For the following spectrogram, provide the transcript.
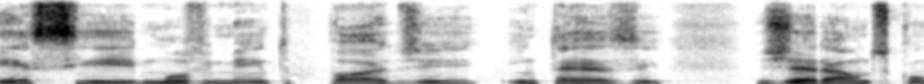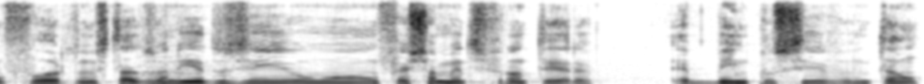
Esse movimento pode, em tese, gerar um desconforto nos Estados Unidos e um fechamento de fronteira. É bem possível. Então,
